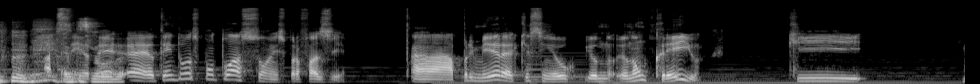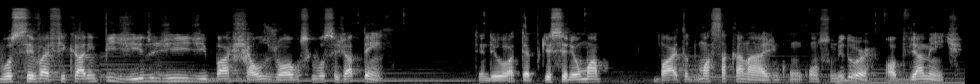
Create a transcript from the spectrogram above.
Assim, eu, tenho, é, eu tenho duas pontuações para fazer. A primeira é que assim, eu, eu, eu não creio que você vai ficar impedido de, de baixar os jogos que você já tem. Entendeu? Até porque seria uma baita de uma sacanagem com o consumidor, obviamente.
